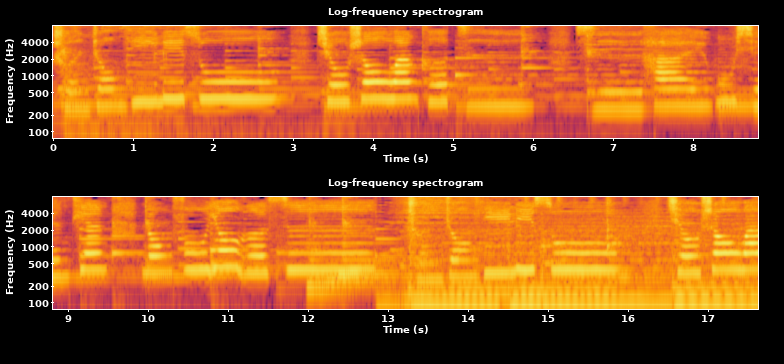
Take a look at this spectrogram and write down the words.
春种一粒粟，秋收万颗子。四海无闲田，农夫犹饿死。春种一粒粟，秋收万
